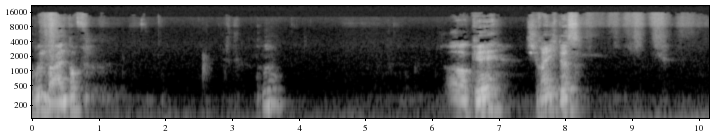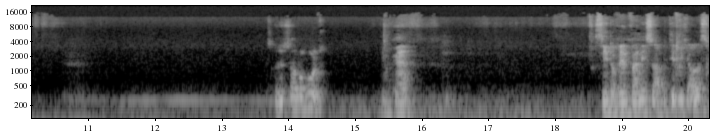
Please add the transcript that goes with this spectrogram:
Rindereintopf. Okay, streich das. Das ist aber gut. Okay. Sieht auf jeden Fall nicht so appetitlich aus.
